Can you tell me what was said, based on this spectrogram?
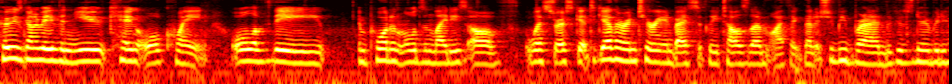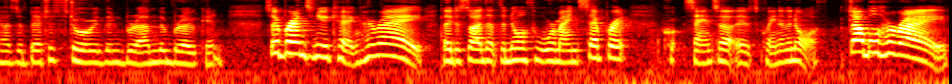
Who's going to be the new king or queen? All of the important lords and ladies of Westeros get together, and Tyrion basically tells them, "I think that it should be Bran because nobody has a better story than Bran the Broken." So Bran's new king. Hooray! They decide that the North will remain separate. Sansa is queen of the North. Double hooray!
